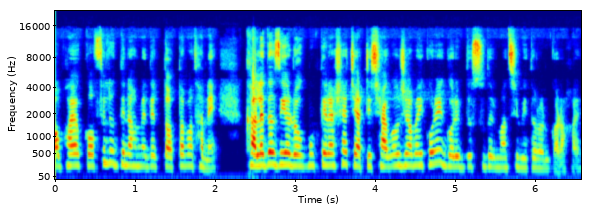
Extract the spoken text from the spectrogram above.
আহ্বায়ক কফিল উদ্দিন আহমেদের তত্ত্বাবধানে খালেদা জিয়া রোগ মুক্তির আশায় চারটি ছাগল জবাই করে গরিব দুস্থদের মাঝে বিতরণ করা হয়।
